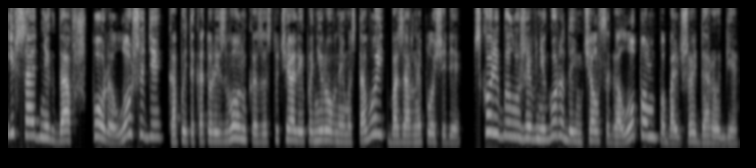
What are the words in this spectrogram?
и всадник, дав шпоры лошади, копыта которой звонко застучали по неровной мостовой базарной площади, вскоре был уже вне города и мчался галопом по большой дороге.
